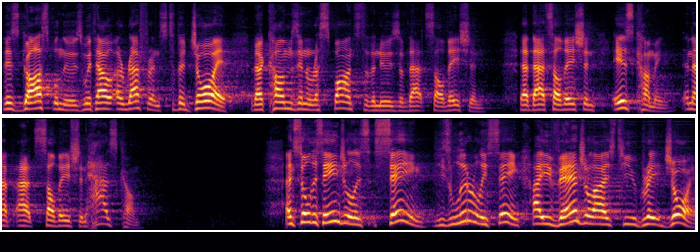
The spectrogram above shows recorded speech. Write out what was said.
this gospel news, without a reference to the joy that comes in response to the news of that salvation. That that salvation is coming and that that salvation has come. And so this angel is saying, he's literally saying, I evangelize to you great joy.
